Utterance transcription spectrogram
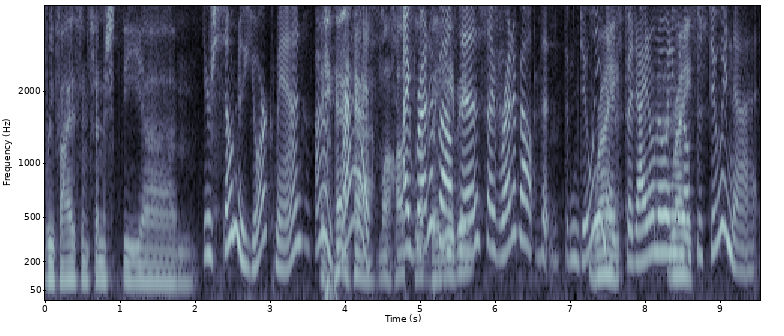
revised and finished the. Um, You're so New York, man. I'm impressed. I'm a I've read hustler, about this. I've read about the, them doing Right. this, but I don't know anyone Right. else is doing that.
